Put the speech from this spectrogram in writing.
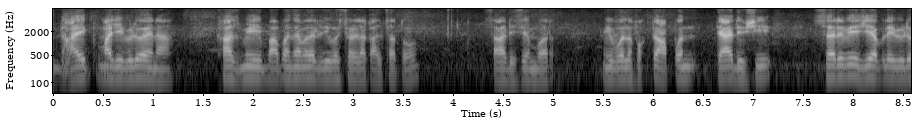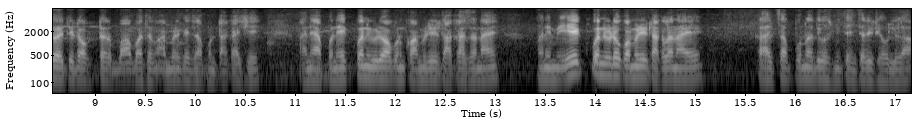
दहा एक माझे व्हिडिओ आहे ना. खास मी बाबासाहेबांचा दिवस ठेवला कालचा तो. सहा डिसेंबर. मी बोललं फक्त आपण त्या दिवशी सर्व जे आपले व्हिडिओ आहेत ते डॉक्टर बाबासाहेब आंबेडकरचे आपण टाकायचे. आणि आपण एक पण व्हिडिओ आपण कॉमेडी टाकायचा नाही. आणि मी एक पण व्हिडिओ कॉमेडी टाकला नाही. कालचा पूर्ण दिवस मी त्यांच्यासाठी ठेवलेला.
